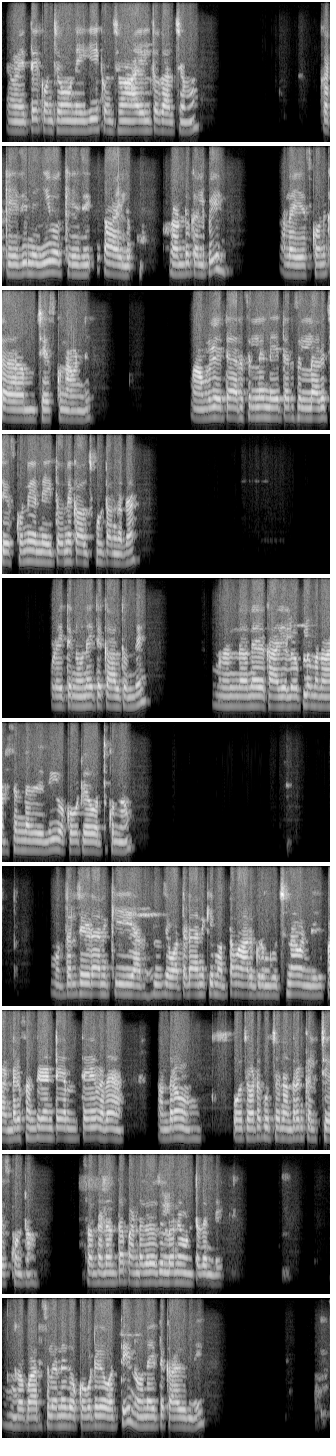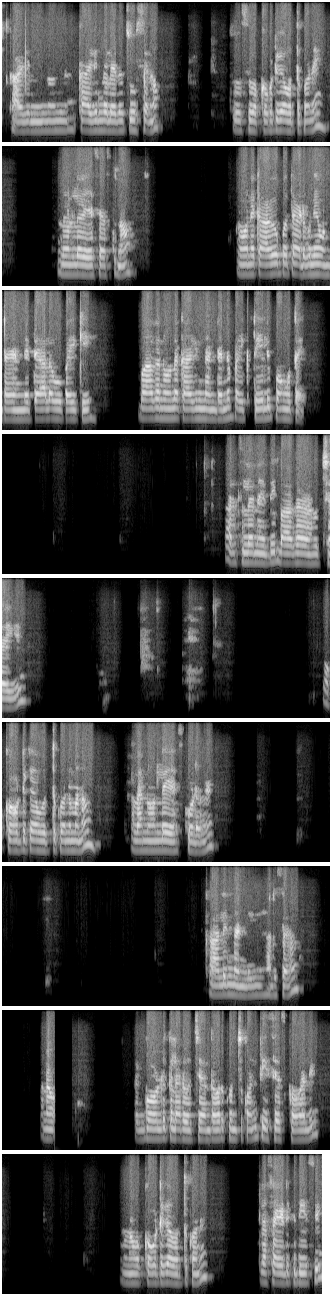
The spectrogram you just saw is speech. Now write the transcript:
మేమైతే కొంచెం నెయ్యి కొంచెం ఆయిల్తో కాల్చాము. ఒక కేజీ నెయ్యి ఒక కేజీ ఆయిల్ రెండు కలిపి అలా వేసుకొని చేసుకున్నామండి. మామూలుగా అయితే అరిసెలని నెయ్యి అరిసెలు లాగా చేసుకొని నెయ్యితోనే కాల్చుకుంటాం కదా. ఇప్పుడైతే నూనె అయితే కాలుతుంది. మనం నూనె కాగే లోపల మనం అరిసెలు అనేది ఒక్కొక్కటి వత్తుకున్నాం ముద్దలు చేయడానికి అరిసెలు ఒత్తడానికి మొత్తం ఆరుగురం కూర్చున్నామండి. పండగ సందడి అంటే అంతే కదా. అందరం ఓ చోట కూర్చొని అందరం కలిసి చేసుకుంటాం. సందడంతా పండగ రోజుల్లోనే ఉంటదండి. ఇంకా పార్సల్ అనేది ఒక్కొక్కటిగా వత్తి నూనె అయితే కాగింది. కాగిన నూనె కాగిందో లేదో చూసాను చూసి ఒక్కొక్కటిగా ఒత్తుకొని నూనెలో వేసేస్తున్నాం. నూనె కాగకపోతే అడుగునే ఉంటాయండి తేలవు పైకి. బాగా నూనె కాగిందంటేనే పైకి తేలి పొంగుతాయి. అరిసెలు అనేది బాగా వచ్చాయి. ఒక్కొక్కటిగా ఒత్తుకొని మనం అలా నూనెలో వేసుకోవడమే. కాలిందండి అరిసె. మనం గోల్డ్ కలర్ వచ్చేంత వరకు ఉంచుకొని తీసేసుకోవాలి. మనం ఒక్కొక్కటిగా ఒత్తుకొని ఇట్లా సైడ్కి తీసి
